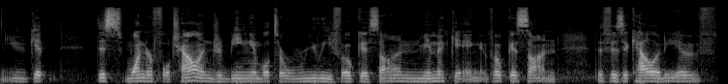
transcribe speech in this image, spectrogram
you get this wonderful challenge of being able to really focus on mimicking and focus on the physicality of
